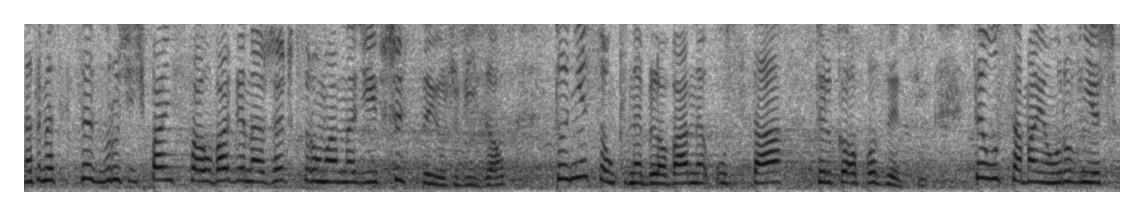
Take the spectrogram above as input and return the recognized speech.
Natomiast chcę zwrócić Państwa uwagę na rzecz, którą mam nadzieję wszyscy już widzą. To nie są kneblowane usta tylko opozycji. Te usta mają również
